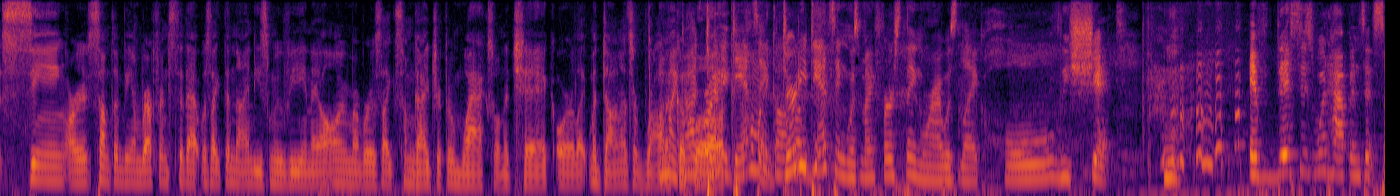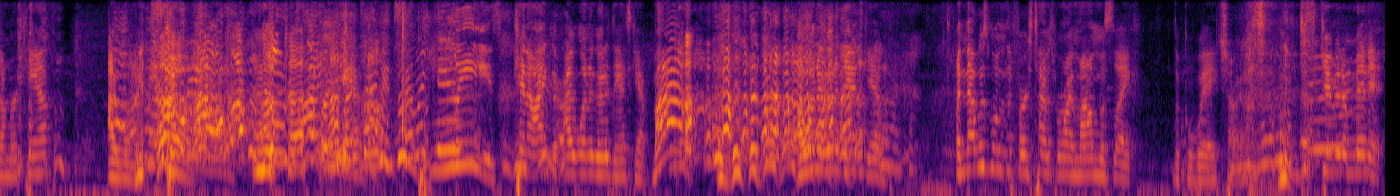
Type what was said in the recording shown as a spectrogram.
seeing or something being referenced to that was like the 90s movie and i only remember it was like some guy dripping wax on a chick or like madonna's erotica Oh my god, book Dirty Dancing. Dirty Dancing was my first thing where I was like, holy shit. if this is what happens at summer camp, I want to go. Please, can I go? I want to go to dance camp. Mom! I want to go to dance camp. And that was one of the first times where my mom was like, look away, child. Just give it a minute.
